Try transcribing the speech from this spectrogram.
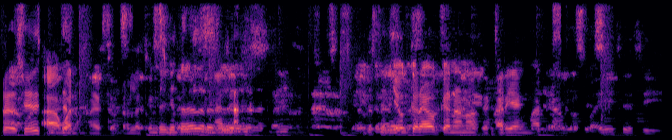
Relaciones Ah, bueno, eso, relaciones de internacionales. Yo creo que no nos dejarían mal en otros países y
